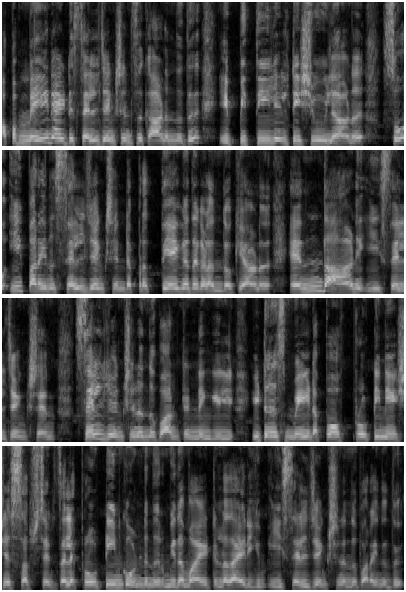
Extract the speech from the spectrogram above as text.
അപ്പം മെയിൻ ആയിട്ട് ജംഗ്ഷൻസ് കാണുന്നത് എപ്പിത്തീലിയൽ ടിഷ്യൂവിലാണ് സോ ഈ പറയുന്ന സെൽ ജംഗ്ഷന്റെ പ്രത്യേകതകൾ എന്തൊക്കെയാണ്? എന്താണ് ഈ സെൽ ജംഗ്ഷൻ സെൽ ജംഗ്ഷൻ എന്ന് പറഞ്ഞിട്ടുണ്ടെങ്കിൽ it is made up of proteinaceous substance അല്ലെ? പ്രോട്ടീൻ കൊണ്ട് നിർമ്മിതമായിട്ടുള്ളതായിരിക്കും ഈ സെൽ ജംഗ്ഷൻ എന്ന് പറയുന്നത്.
